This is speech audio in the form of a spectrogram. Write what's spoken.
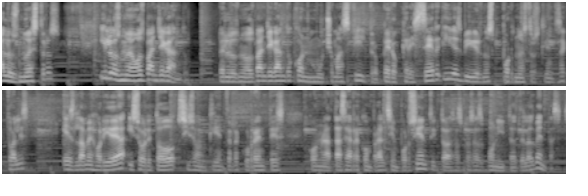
a los nuestros y los nuevos van llegando, pero los nuevos van llegando con mucho más filtro, pero crecer y desvivirnos por nuestros clientes actuales es la mejor idea y sobre todo si son clientes recurrentes con una tasa de recompra del 100% y todas esas cosas bonitas de las ventas.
